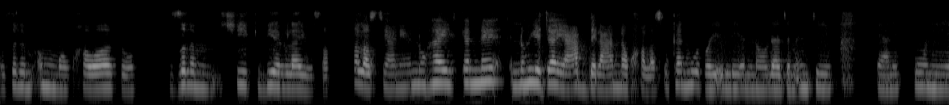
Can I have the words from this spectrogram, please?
وظلم أمه وخواته ظلم شيء كبير لا يوصف. خلص يعني إنه هاي الكلمة إنه هي جاية عبدل عنا وخلص. وكان هو يقول لي إنه لازم انت يعني تكوني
